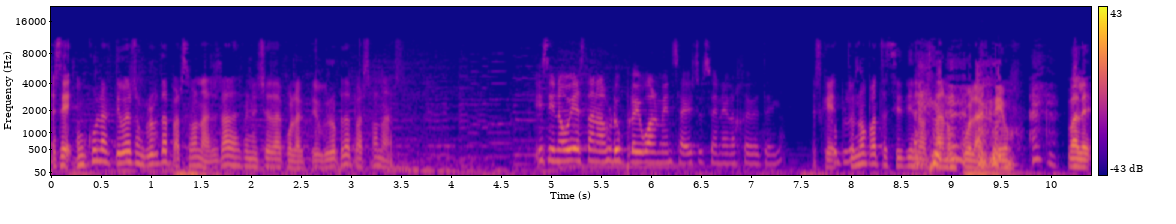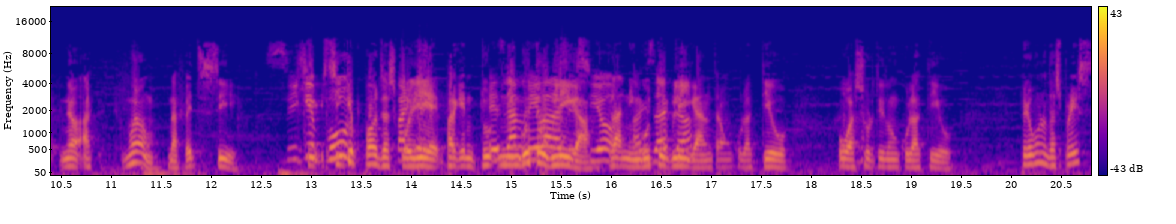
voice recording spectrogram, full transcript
És que un col·lectiu és un grup de persones, és la definició de col·lectiu, grup de persones. I si no vull estar en el grup però igualment segueixo sent LGBTI? És que Tu no pots decidir no estar en un col·lectiu. vale, no, bueno, de fet, sí. Sí sí, que puc! sí que pots escollir, perquè, perquè tu, ningú t'obliga. Clar, ningú t'obliga a entrar a un col·lectiu o a sortir d'un col·lectiu. Però bueno, després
